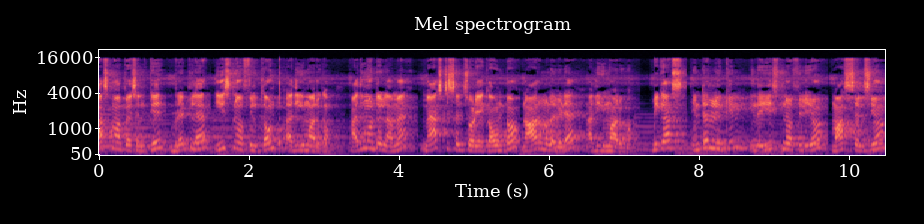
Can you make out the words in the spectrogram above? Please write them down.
ஆஸ்மா பேஷண்ட்க்கு பிளட்டில் ஈஸ்னோஃபில் கவுண்ட் அதிகமாக இருக்கும். அது மட்டும் இல்லாமல் மேஸ்ட் செல்ஸோடைய கவுண்ட்டும் நார்மலை விட அதிகமாக இருக்கும். பிகாஸ் இன்டர்லியூக்கின் இந்த ஈஸ்னோஃபிலையும் மாஸ்ட் செல்ஸையும்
